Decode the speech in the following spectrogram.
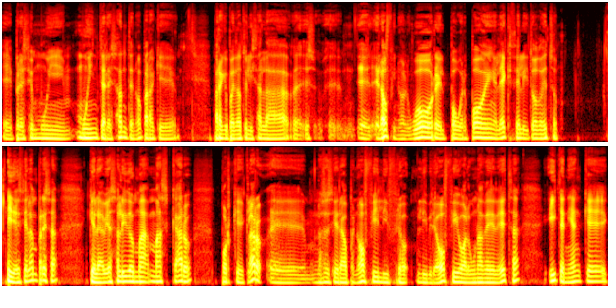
eh, precios muy, muy interesantes ¿no? para, que, para que pueda utilizar la, el, Office, el Word, el PowerPoint, el Excel y todo esto. Y decía la empresa que le había salido más, más caro porque claro, eh, no sé si era OpenOffice, LibreOffice o alguna de, estas, y tenían que,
